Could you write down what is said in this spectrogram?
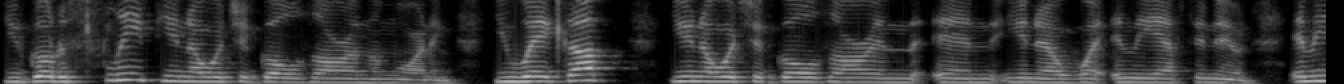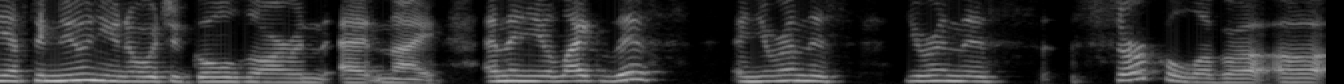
you go to sleep you know what your goals are in the morning you wake up you know what your goals are in in you know what in the afternoon in the afternoon you know what your goals are in, at night and then you're like this and you're in this you're in this circle of a, a,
